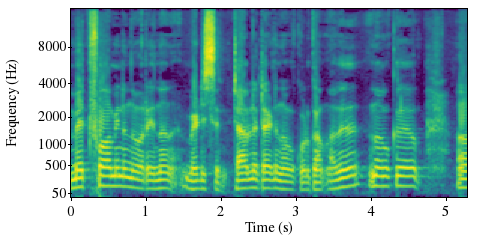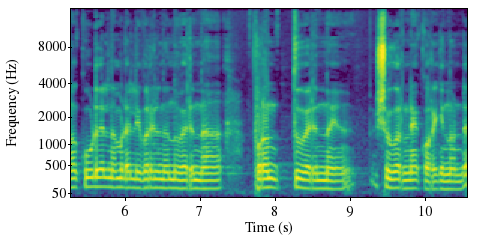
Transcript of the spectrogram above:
മെറ്റ്ഫോമിൻ എന്ന് പറയുന്ന മെഡിസിൻ ടാബ്ലറ്റായിട്ട് നമുക്ക് കൊടുക്കാം. അത് നമുക്ക് കൂടുതൽ നമ്മുടെ ലിവറിൽ നിന്ന് വരുന്ന പുറത്തു വരുന്ന ഷുഗറിനെ കുറയ്ക്കുന്നുണ്ട്.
